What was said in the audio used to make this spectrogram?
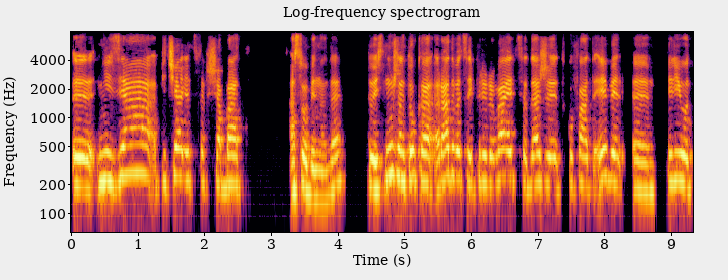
э, нельзя печалиться в шаббат особенно, да? То есть нужно только радоваться и прерывается даже ткуфат эвель, период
